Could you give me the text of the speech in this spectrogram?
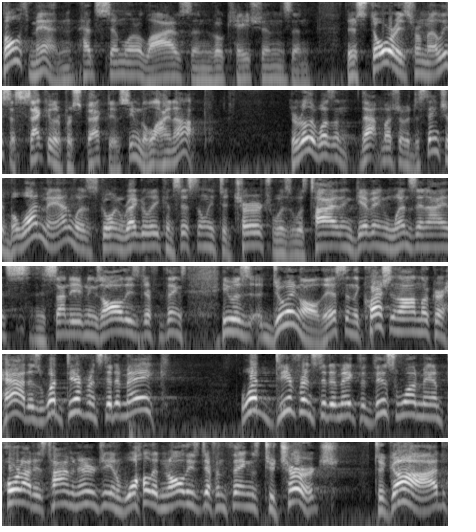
Both men had similar lives and vocations, and their stories, from at least a secular perspective, seemed to line up. There really wasn't that much of a distinction. But one man was going regularly, consistently to church, was, was tithing, giving, Wednesday nights, Sunday evenings, all these different things. He was doing all this, and the question the onlooker had is what difference did it make? What difference did it make that this one man poured out his time and energy and wallet and all these different things to church, to God,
